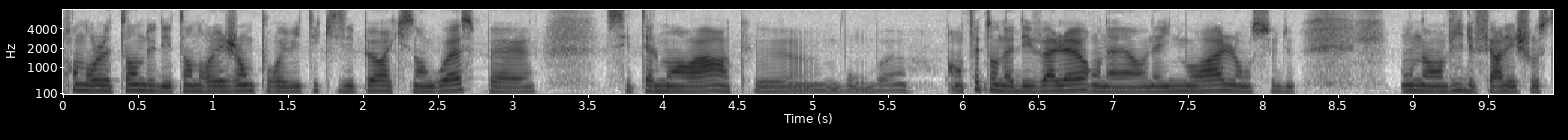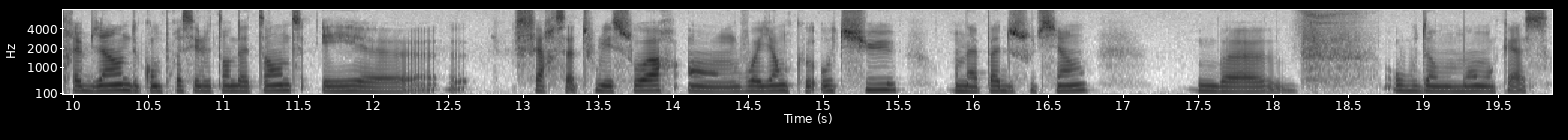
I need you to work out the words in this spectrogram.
prendre le temps de détendre les gens pour éviter qu'ils aient peur et qu'ils angoissent, bah, c'est tellement rare que bon bah, en fait on a des valeurs, on a on a une morale, on se on a envie de faire les choses très bien, de compresser le temps d'attente et euh, faire ça tous les soirs en voyant qu'au dessus on n'a pas de soutien bah, au bout d'un moment, on casse.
